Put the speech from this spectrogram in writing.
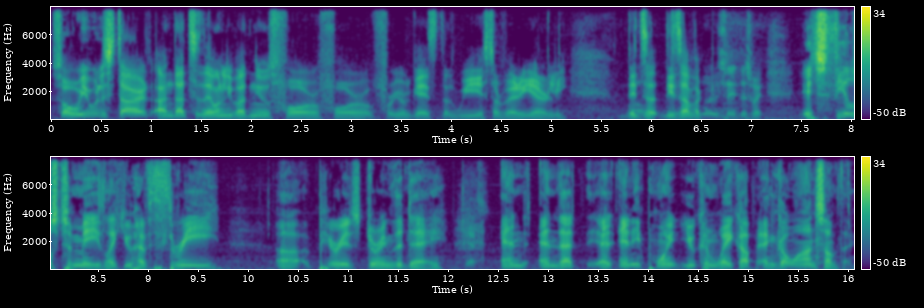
so we will start, and that's the only bad news for for for your guests that we start very early. Well, a let me say it this way: it feels to me like you have three uh, periods during the day, Yes. and and that at any point you can wake up and go on something.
